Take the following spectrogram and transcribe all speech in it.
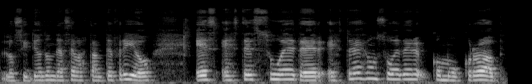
los sitios donde hace bastante frío es este suéter, este es un suéter como cropped,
